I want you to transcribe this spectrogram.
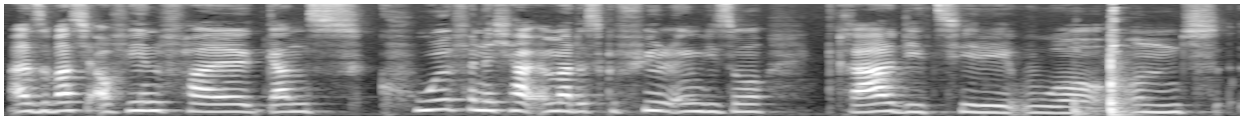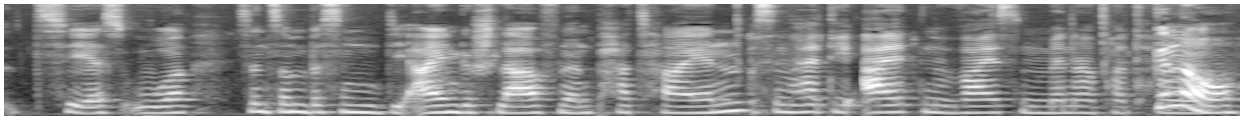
Also was ich auf jeden Fall ganz cool finde, ich habe immer das Gefühl, irgendwie so, gerade die CDU und CSU sind so ein bisschen die eingeschlafenen Parteien. Das sind halt die alten weißen Männerparteien. Genau,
